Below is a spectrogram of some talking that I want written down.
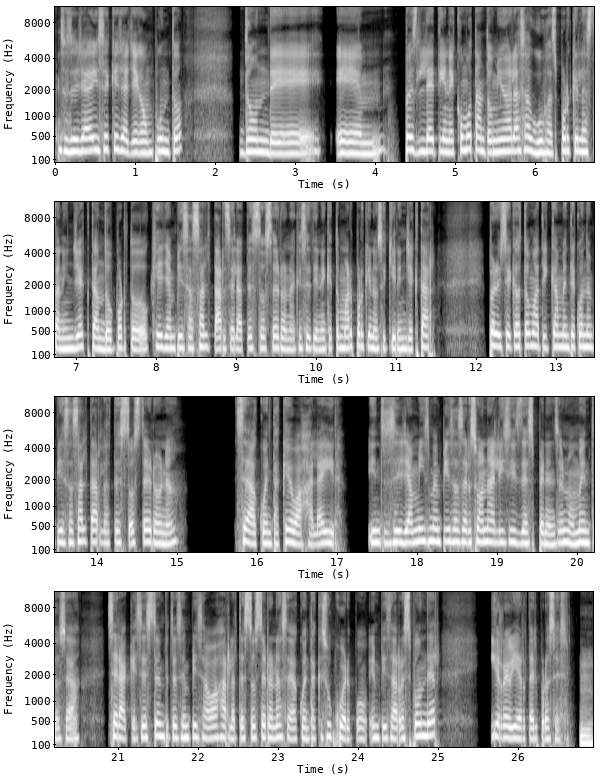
Entonces ella dice que ya llega a un punto donde em, pues le tiene como tanto miedo a las agujas porque la están inyectando por todo que ella empieza a saltarse la testosterona que se tiene que tomar porque no se quiere inyectar. Pero dice que automáticamente cuando empieza a saltar la testosterona se da cuenta que baja la ira. Y entonces ella misma empieza a hacer su análisis de experiencia en un momento, o sea, ¿será que es esto? Entonces empieza a bajar la testosterona, se da cuenta que su cuerpo empieza a responder y revierte el proceso. Mm.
